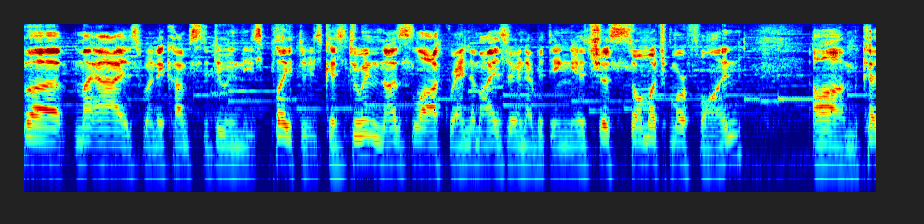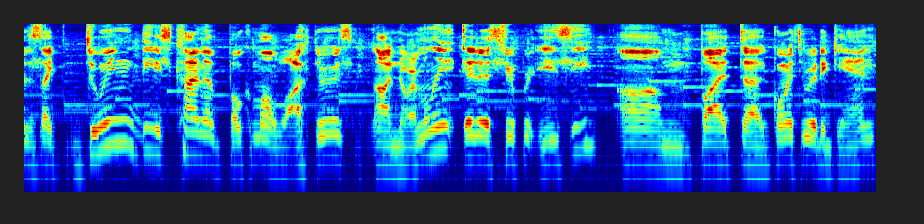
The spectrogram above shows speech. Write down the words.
uh, my eyes when it comes to doing these playthroughs because doing Nuzlocke randomizer and everything it's just so much more fun. Um, because like doing these kind of Pokemon walkthroughs uh, normally it is super easy. Um, but uh, going through it again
